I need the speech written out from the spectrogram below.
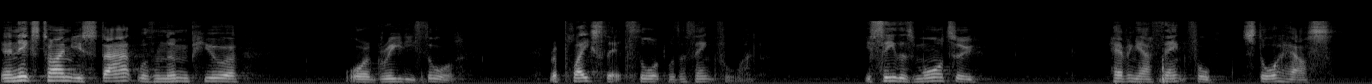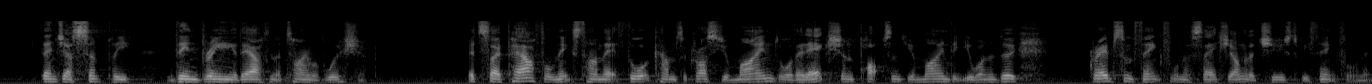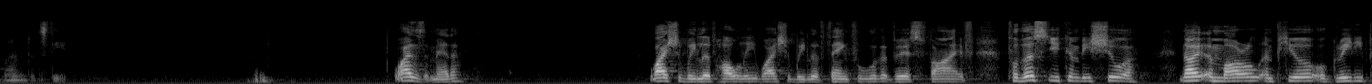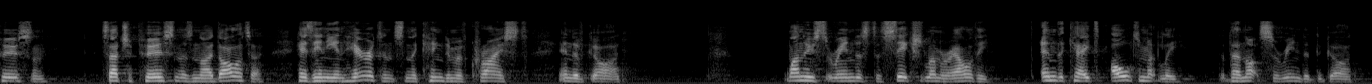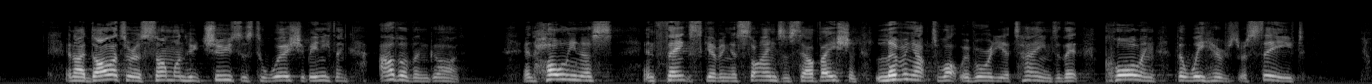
And the next time you start with an impure or a greedy thought, replace that thought with a thankful one. You see, there's more to having our thankful storehouse than just simply then bringing it out in a time of worship. It's so powerful next time that thought comes across your mind or that action pops into your mind that you want to do. Grab some thankfulness. Actually, I'm going to choose to be thankful in that moment instead. Why does it matter? Why should we live holy? Why should we live thankful? Look at verse 5. For this you can be sure no immoral, impure, or greedy person, such a person as an idolater, has any inheritance in the kingdom of Christ and of God. One who surrenders to sexual immorality indicates ultimately that they're not surrendered to God. An idolater is someone who chooses to worship anything other than God. And holiness and thanksgiving are signs of salvation, living up to what we've already attained, to that calling that we have received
